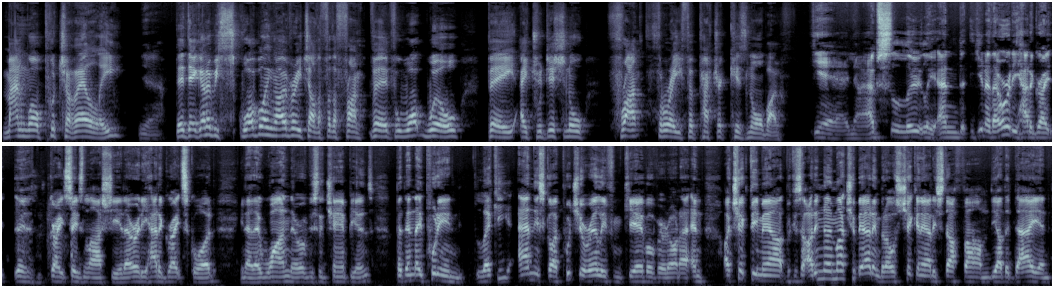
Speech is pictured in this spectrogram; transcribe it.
Manuel Pucciarelli. Yeah, They're, they're going to be squabbling over each other for the front for, for what will be a traditional front three for Patrick Kisnorbo. Yeah, no, absolutely. And you know, they already had a great, uh, great season last year. They already had a great squad. You know, they won. They're obviously champions. But then they put in Leckie and this guy Pucciarelli from Chievo Verona, and I checked him out because I didn't know much about him, but I was checking out his stuff um, the other day, and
